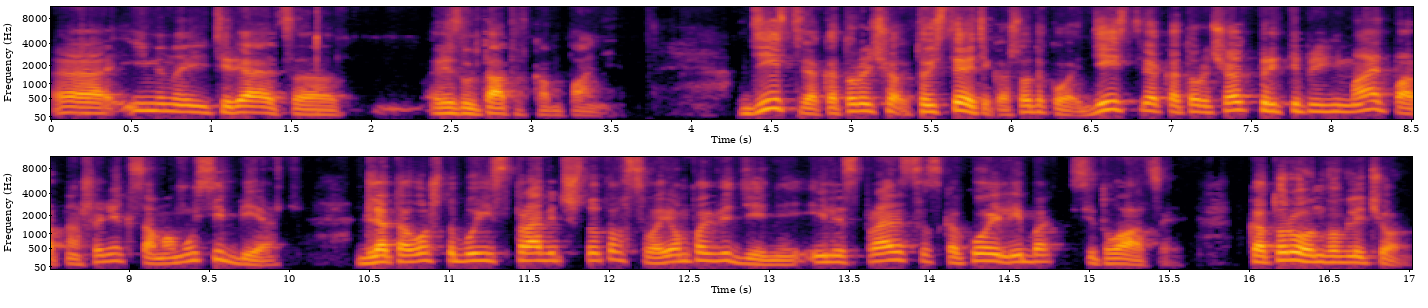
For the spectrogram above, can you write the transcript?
э, именно и теряются результаты в компании. Действия, которые человек, то есть этика, что такое? Действия, которые человек предпринимает по отношению к самому себе, для того, чтобы исправить что-то в своем поведении или справиться с какой-либо ситуацией в которую он вовлечен,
